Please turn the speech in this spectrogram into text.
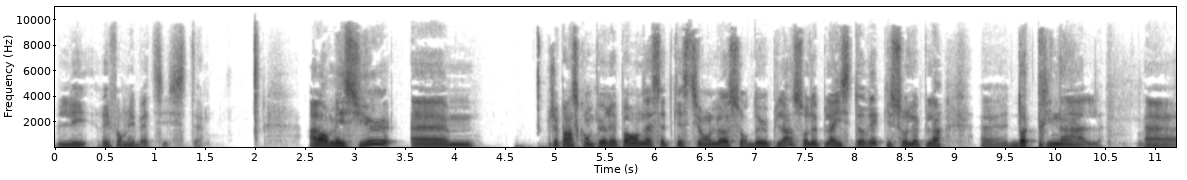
les réformés baptistes. Alors messieurs, je pense qu'on peut répondre à cette question-là sur deux plans, sur le plan historique et sur le plan doctrinal. Euh,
